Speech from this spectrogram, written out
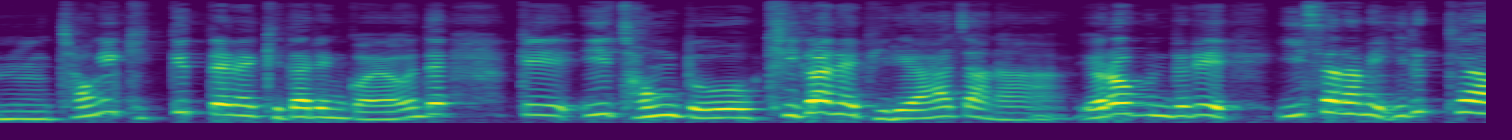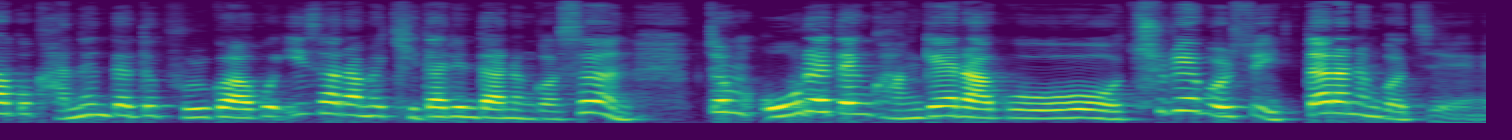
음, 정이 깊기 때문에 기다린 거예요. 근데 이 정도 기간에 비례하잖아. 여러분들이 이 사람이 이렇게 하고 갔는데도 불구하고 이 사람을 기다린다는 것은 좀 오래된 관계라고 추리해 볼 수 있다라는 거지.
